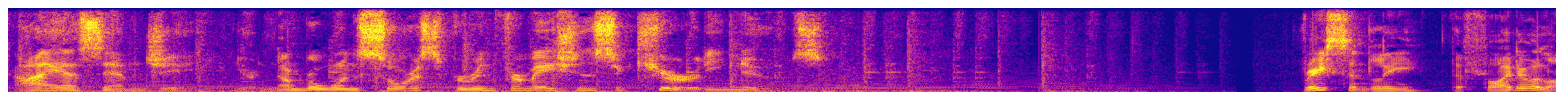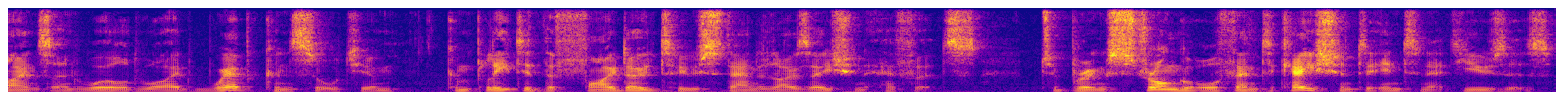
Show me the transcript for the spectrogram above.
ISMG, your number one source for information security news. Recently, the FIDO Alliance and World Wide Web Consortium completed the FIDO 2 standardization efforts to bring stronger authentication to internet users.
